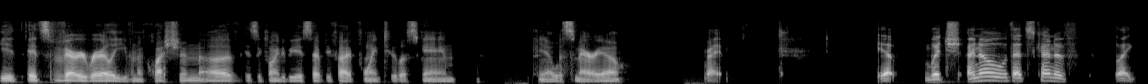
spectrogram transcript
it, it's very rarely even a question of is it going to be a 75 point two list game, you know, with scenario. Right. Yep. Which I know that's kind of like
